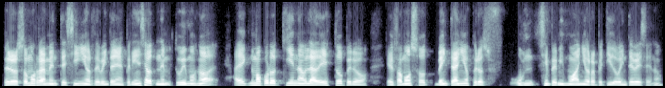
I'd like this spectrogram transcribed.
pero somos realmente seniors de 20 años de experiencia o tuvimos, ¿no? no me acuerdo quién habla de esto, pero el famoso 20 años, pero un, siempre el mismo año repetido 20 veces, ¿no?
